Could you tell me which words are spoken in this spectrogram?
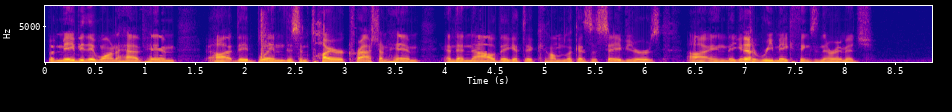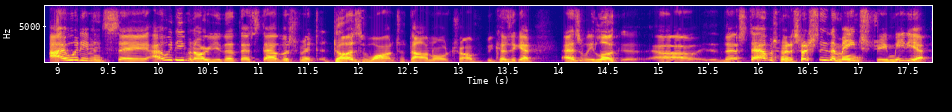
but maybe they want to have him. Uh, they blame this entire crash on him, and then now they get to come look as the saviors, uh, and they get Yeah. to remake things in their image. I would even say, I would even argue that the establishment does want Donald Trump because, again, as we look, uh, the establishment, especially the mainstream media,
